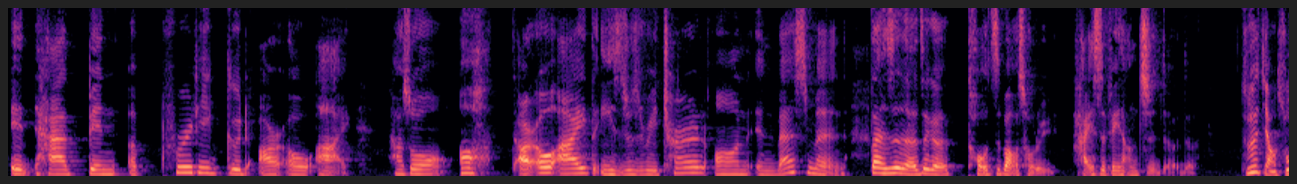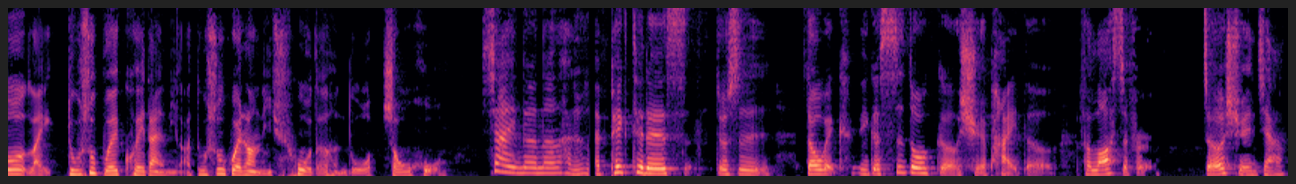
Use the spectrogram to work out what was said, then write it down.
it had been a pretty good ROI。他说哦，ROI 的意思就是 return on investment，但是呢，这个投资报酬率还是非常值得的。就是讲说，来读书不会亏待你啦，读书会让你获得很多收获。下一个呢，他就是 Epictetus，就是 Stoic 一个斯多葛学派的 philosopher。哲学家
